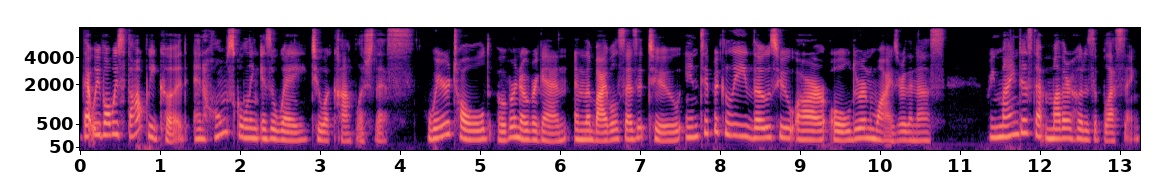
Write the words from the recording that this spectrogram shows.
that we've always thought we could, and homeschooling is a way to accomplish this. We're told over and over again, and the Bible says it too, and typically those who are older and wiser than us remind us that motherhood is a blessing.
